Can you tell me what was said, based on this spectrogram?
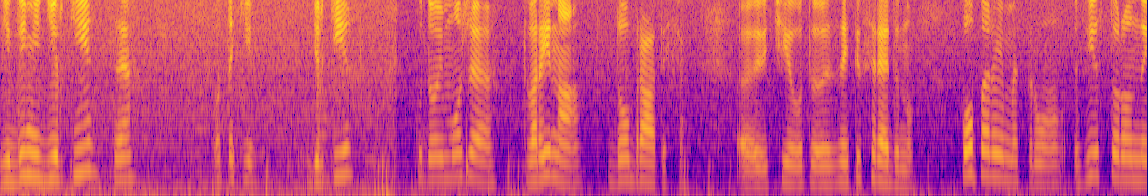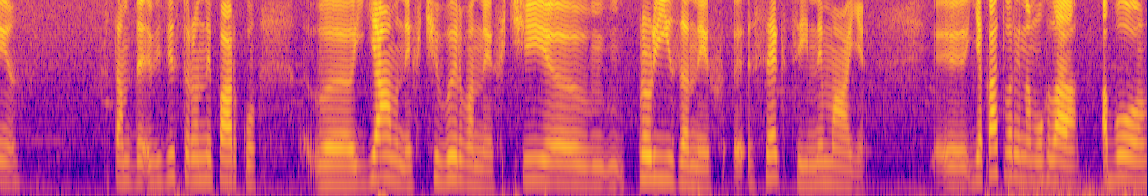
Єдині дірки це от такі дірки, куди може тварина добратися е, чи от е, зайти всередину. По периметру, зі сторони, там, де зі сторони парку явних чи вирваних, чи е, прорізаних секцій немає. Е, Яка тварина могла або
